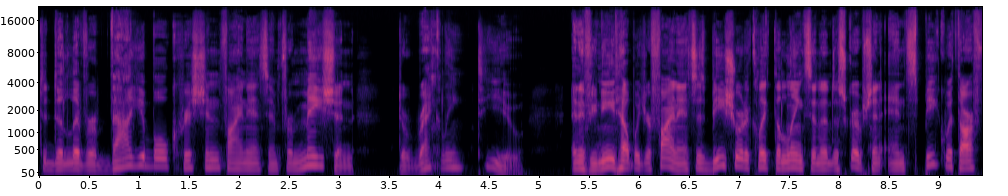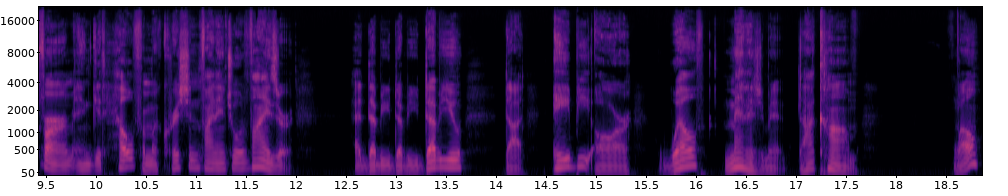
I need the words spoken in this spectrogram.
to deliver valuable Christian finance information directly to you. And if you need help with your finances, be sure to click the links in the description and speak with our firm and get help from a Christian financial advisor at www.abrwealthmanagement.com. Well,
